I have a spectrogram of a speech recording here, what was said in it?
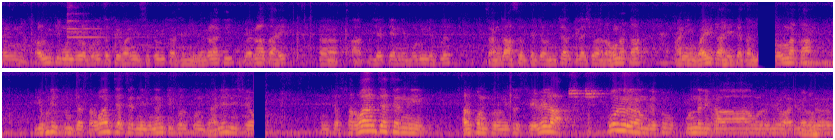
पण साळुंकी मंजुळा बोलत असे वाणी शिकविता त्यांनी वेगळा की वेगळाच आहे. जे त्यांनी बोलून घेतलं चांगलं असेल त्याच्यावर विचार केल्याशिवाय राहू नका. आणि वाईट आहे त्याचा विचार करू नका. एवढी तुमच्या सर्वांच्या चरणी विनंती करतो झालेली सेवा तुमच्या सर्वांच्या चरणी अर्पण करून इथं सेवेला पूर्णविराम देतो. पुंडलिका वरदेव हरिविठ्ठल,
